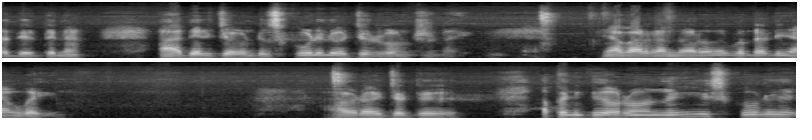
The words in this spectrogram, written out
അദ്ദേഹത്തിന് ആദരിച്ചുകൊണ്ട് സ്കൂളിൽ വെച്ചൊരു ഫംഗ്ഷൻ ഉണ്ടായി ഞാൻ പറഞ്ഞെന്ന് പറഞ്ഞ നിർബന്ധമായിട്ട് ഞാൻ പോയി. അവിടെ വെച്ചിട്ട് അപ്പം എനിക്ക് ഓർമ്മ വന്നു ഈ സ്കൂളിൽ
